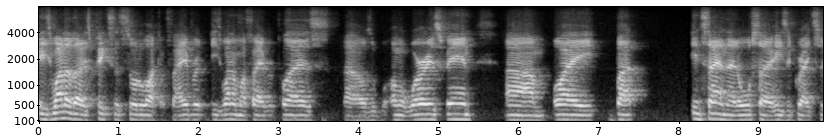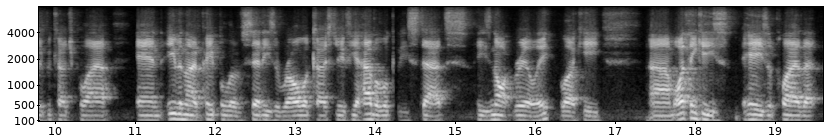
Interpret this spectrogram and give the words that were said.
he's one of those picks that's sort of like a favourite. He's one of my favourite players. Uh, I was a, I'm a Warriors fan. Um, I but in saying that, also he's a great super coach player. And even though people have said he's a roller coaster, if you have a look at his stats, he's not really. Like he, um, I think he's he's a player that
